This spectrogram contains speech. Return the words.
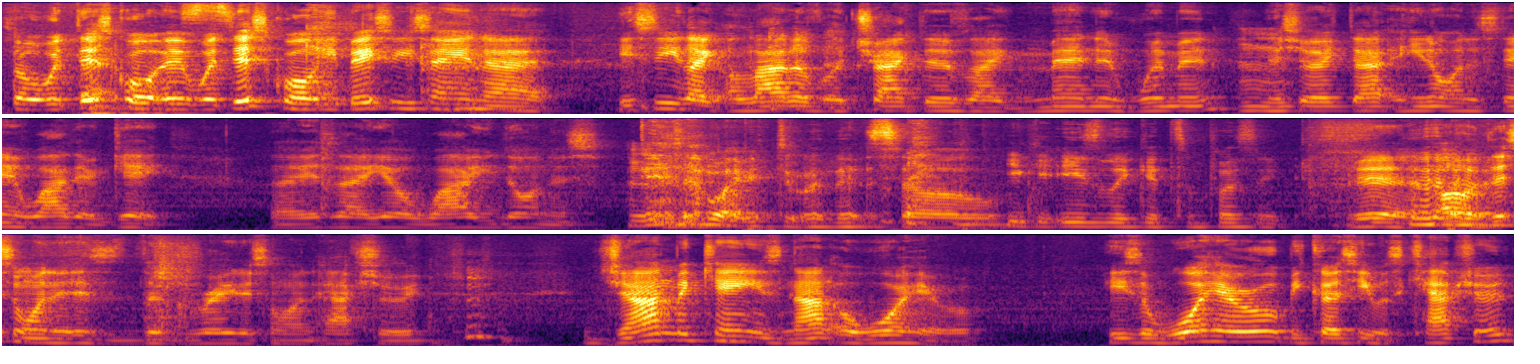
So with this quote, eh, with this quote, he basically saying that he see like a lot of attractive like men and women Mhm. and shit like that, and he don't understand why they're gay. Like it's like, yo, why are you doing this? Why are you doing this? So You could easily get some pussy. yeah. Oh, this one is the greatest one actually. John McCain is not a war hero. He's a war hero because he was captured.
